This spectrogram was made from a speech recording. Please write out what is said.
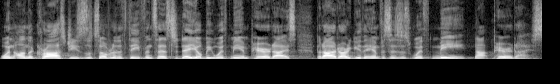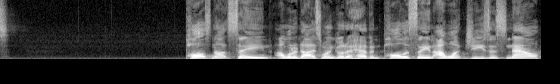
when on the cross Jesus looks over to the thief and says, Today you'll be with me in paradise. But I would argue the emphasis is with me, not paradise. Paul's not saying, I want to die so I can go to heaven. Paul is saying, I want Jesus now,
